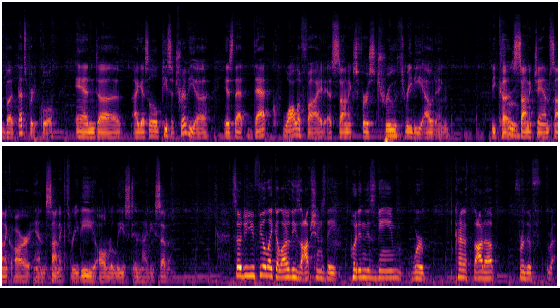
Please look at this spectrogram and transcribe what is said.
but that's pretty cool. And uh, I guess a little piece of trivia is that that qualified as Sonic's first true 3D outing because True. Sonic Jam, Sonic R, and Sonic 3D all released in '97. So do you feel like a lot of these options they put in this game were kind of thought up for the f-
